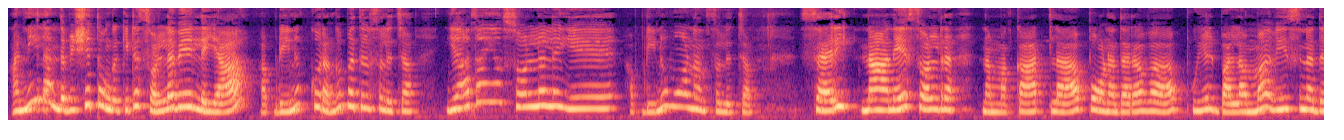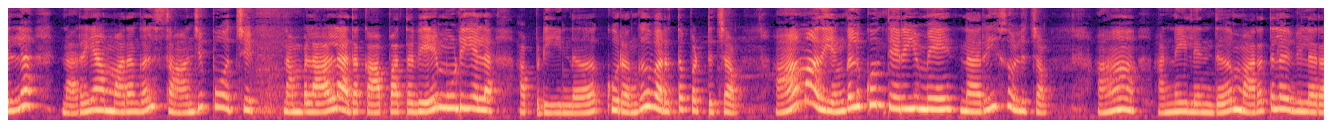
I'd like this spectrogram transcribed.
அணில் அந்த விஷயத்த உங்ககிட்ட சொல்லவே இல்லையா? அப்படின்னு குரங்கு பதில் சொல்லிச்சான். எதையும் சொல்லலையே அப்படின்னு ஓனான் சொல்லிச்சான். சரி நானே சொல்கிறேன் நம்ம காட்டில் போன தடவை புயல் பலமாக வீசினதில்ல நிறையா மரங்கள் சாஞ்சு போச்சு. நம்மளால் அதை காப்பாற்றவே முடியல அப்படின்னு குரங்கு வருத்தப்பட்டுச்சான் ஆமாம் அது எங்களுக்கும் தெரியுமே நரி சொல்லிச்சான் ஆ அன்னையிலேருந்து மரத்தில் விழற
